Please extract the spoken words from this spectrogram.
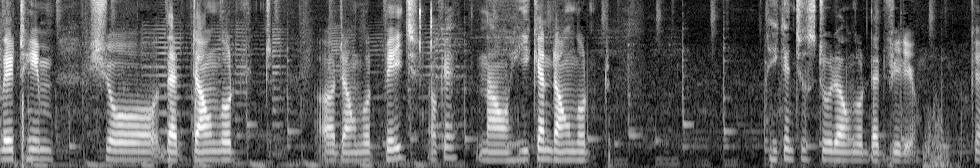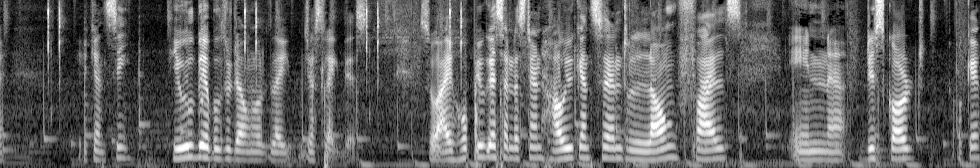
let him show that download uh, download page okay? Now he can download he can choose to download that video okay? You can see he will be able to download like just like this. So i hope you guys understand how you can send long files in uh, discord okay?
